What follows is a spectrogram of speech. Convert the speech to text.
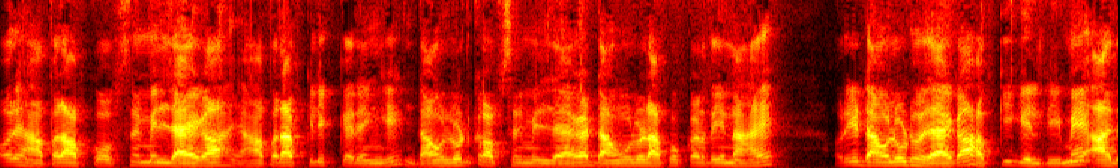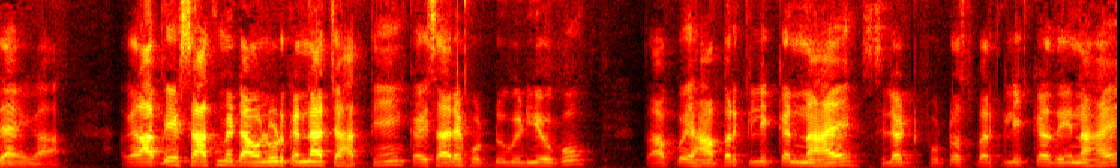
और यहाँ पर आपको ऑप्शन मिल जाएगा। यहाँ पर आप क्लिक करेंगे, डाउनलोड का ऑप्शन मिल जाएगा। डाउनलोड आपको कर देना है और ये डाउनलोड हो जाएगा, आपकी गैलरी में आ जाएगा। अगर आप एक साथ में डाउनलोड करना चाहते हैं कई सारे फ़ोटो वीडियो को तो आपको यहाँ पर क्लिक करना है, सिलेक्ट फ़ोटोज़ पर क्लिक कर देना है।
